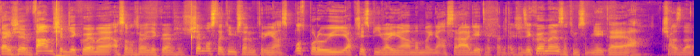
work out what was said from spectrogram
Takže vám všem děkujeme a samozřejmě děkujeme všem ostatním členům, kteří nás podporují a přispívají nám a mají nás rádi. No Takže děkujeme, zatím se mějte a Čazdar.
